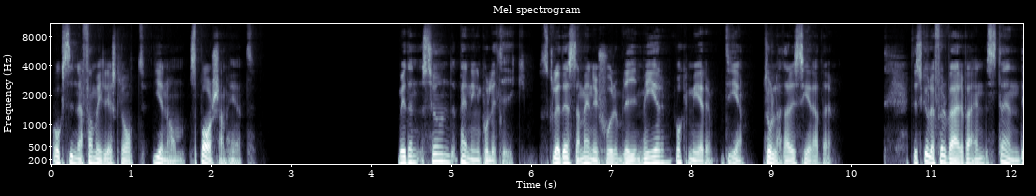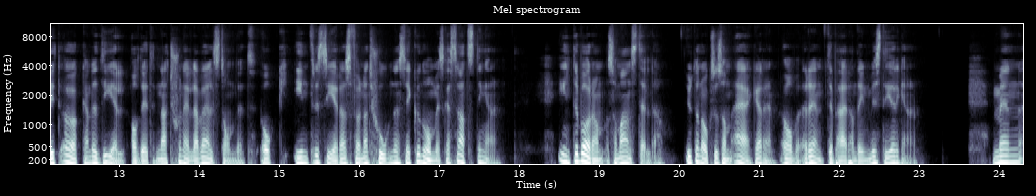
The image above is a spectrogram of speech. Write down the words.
och sina familjers lott genom sparsamhet. Med en sund penningpolitik skulle dessa människor bli mer och mer deproletariserade. De skulle förvärva en ständigt ökande del av det nationella välståndet och intresseras för nationens ekonomiska satsningar. Inte bara som anställda, utan också som ägare av räntebärande investeringar. Men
